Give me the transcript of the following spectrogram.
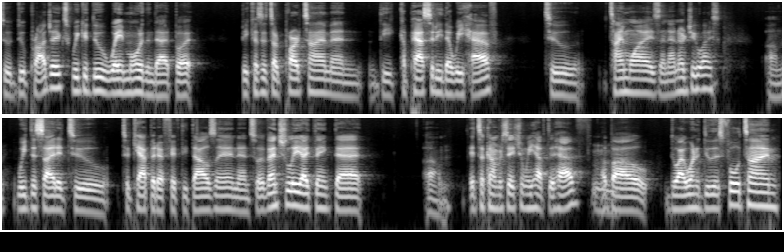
to do projects. We could do way more than that, but because it's our part time and the capacity that we have to time wise and energy wise, um, we decided to to cap it at fifty thousand. And so eventually, I think that um, it's a conversation we have to have Mhm. about do I want to do this full time?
